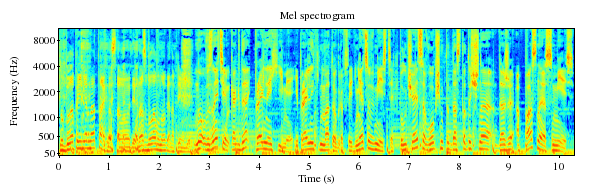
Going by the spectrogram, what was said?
Ну, было примерно так, на самом деле. Нас было много на примере. Ну, вы знаете, когда правильная химия и правильный кинематограф соединяются вместе, получается, в общем-то, достаточно даже опасная смесь,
